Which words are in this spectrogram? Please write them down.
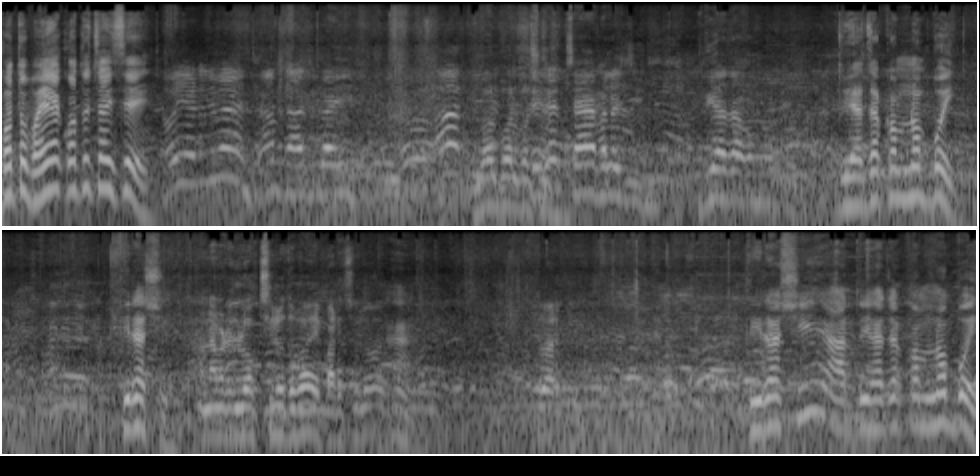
কত ভাইয়া কত চাইছে? দুই হাজার কম নব্বই। তিরাশি। মানে লোক ছিল তো ভাই পারে ছিল। হ্যাঁ। তিরাশি আর দুই হাজার কম নব্বই।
